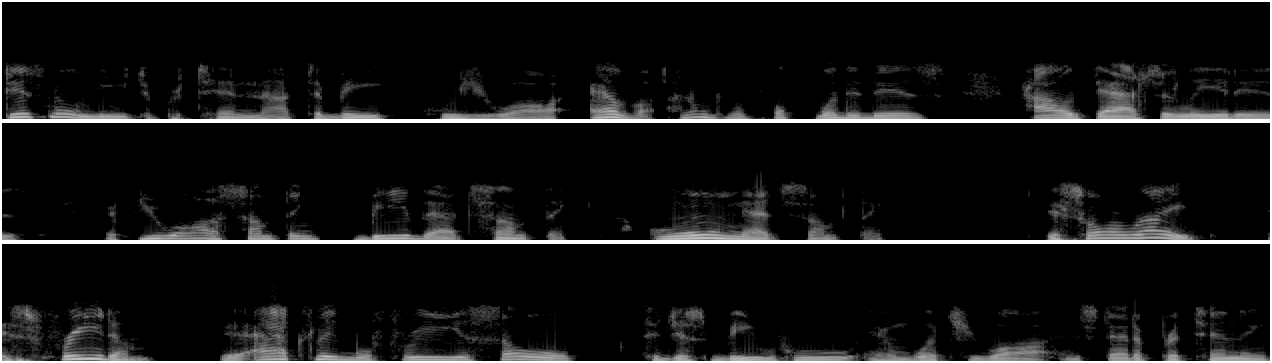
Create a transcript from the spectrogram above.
there's no need to pretend not to be who you are ever. I don't give a fuck what it is, how dastardly it is. If you are something, be that something. Own that something. It's all right. It's freedom. It actually will free your soul to just be who and what you are instead of pretending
